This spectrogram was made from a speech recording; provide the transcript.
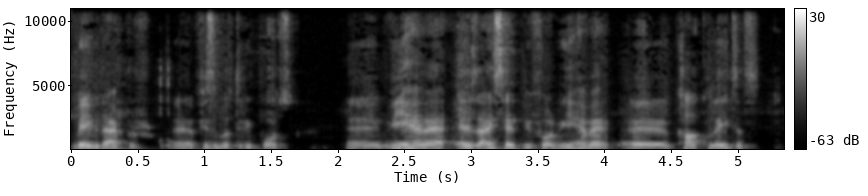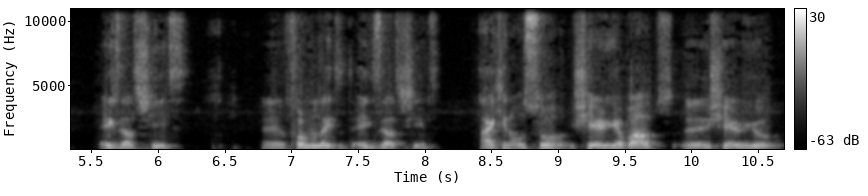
baby diaper feasibility reports. we have, a, as I said before, we have a calculated Excel sheet, formulated Excel sheet. I can also share you about uh, share you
